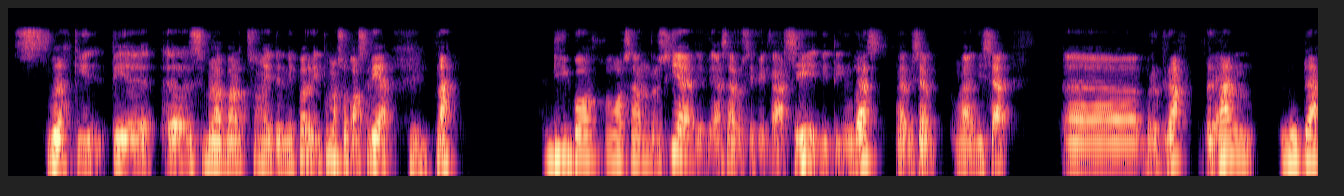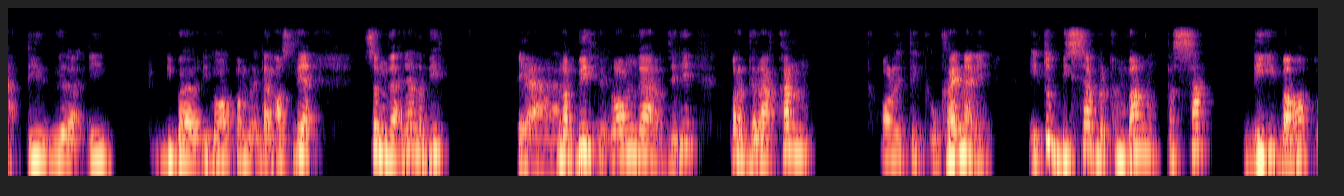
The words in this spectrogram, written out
sebelah ki- ti- eh, sebelah barat Sungai Dnieper itu masuk Austria. Hmm. Nah, di bawah kekuasaan Rusia ya biasa rusifikasi ditindas nggak bisa nggak bisa eh, bergerak dengan mudah di di di, ba- di bawah pemerintahan Austria seenggaknya lebih Ya. lebih longgar. Jadi pergerakan politik Ukraina nih itu bisa berkembang pesat di bawah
